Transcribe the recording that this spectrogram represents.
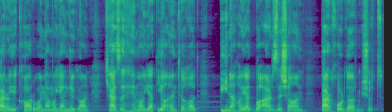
برای کار با نمایندگان که از حمایت یا انتقاد بی نهایت با ارزش آن برخوردار می شد.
